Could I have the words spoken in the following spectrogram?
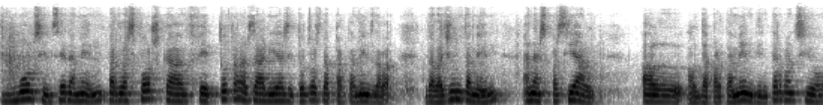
molt sincerament per l'esforç que han fet totes les àrees i tots els departaments de l'Ajuntament, en especial el, el Departament d'Intervenció,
